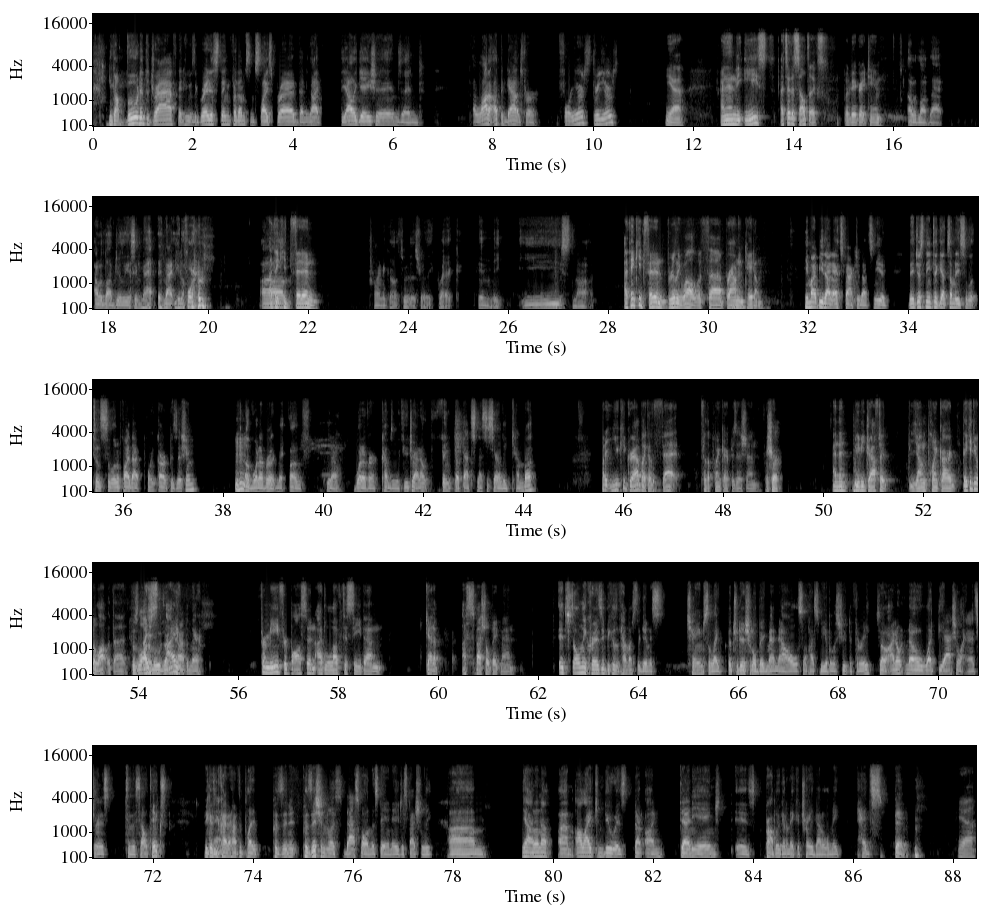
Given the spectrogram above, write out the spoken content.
he got booed at the draft, and he was the greatest thing for them, some sliced bread. Then he got the allegations and a lot of up and downs for four years, three years. Yeah. And then the East, I'd say the Celtics would be a great team. I would love that. I would love Julius in that in that uniform. I think Um, he'd fit in. trying to go through this really quick. In the East, not I think he'd fit in really well with uh, Brown and Tatum. he might be that X factor that's needed. They just need to get somebody soli- to solidify that point guard position Mhm. of whatever it may, of you know whatever comes in the future. I don't think that that's necessarily Kemba But you could grab like a vet for the point guard position for sure. and then maybe draft a young point guard. They could do a lot with that. There's a lot I of just- moves that I- can happen there. For me, for Boston, I'd love to see them get a, a special big man. It's only crazy because of how much the game has changed. So like the traditional big man now also has to be able to shoot the three. So I don't know what the actual answer is to the Celtics because yeah. you kind of have to play position positionless basketball in this day and age, especially. Um, yeah, I don't know. Um, all I can do is bet on Danny Ainge is probably going to make a trade that will make heads spin. yeah,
